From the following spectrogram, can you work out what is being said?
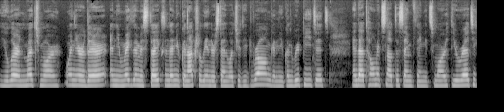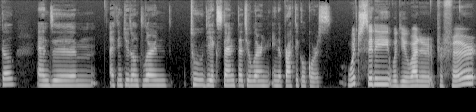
you learn much more when you're there and you make the mistakes and then you can actually understand what you did wrong and you can repeat it. And at home it's not the same thing. It's more theoretical. And um, i think you don't learn to the extent that you learn in a practical course. Which city would you rather prefer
